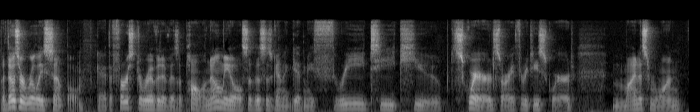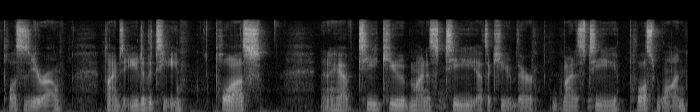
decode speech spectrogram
but those are really simple. Okay, the first derivative is a polynomial, so this is going to give me 3t cubed squared, sorry, 3t squared minus 1 plus 0 times e to the t plus, then I have t cubed minus t, that's a cube there, minus t plus 1,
